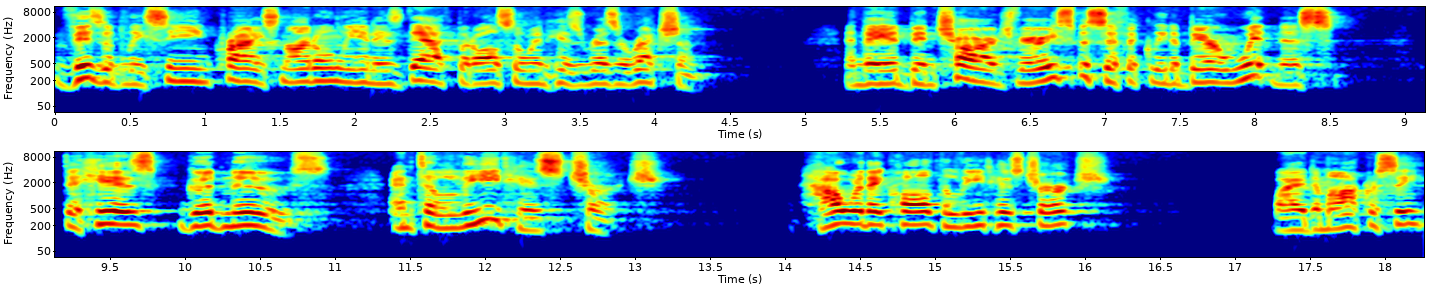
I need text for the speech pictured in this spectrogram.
visibly seen Christ not only in his death, but also in his resurrection. And they had been charged very specifically to bear witness to his good news and to lead his church. How were they called to lead his church? By a democracy?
